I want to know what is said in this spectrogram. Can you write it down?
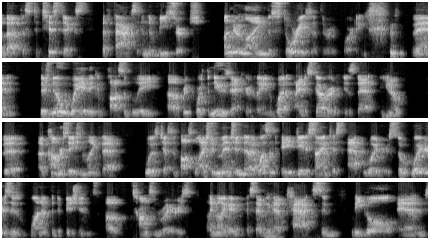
about the statistics, the facts, and the research underlying the stories that they're reporting, then there's no way they can possibly uh, report the news accurately. And what I discovered is that you know the a conversation like that was just impossible. I should mention that I wasn't a data scientist at Reuters. So Reuters is one of the divisions of Thomson Reuters. And like I said, we mm-hmm. have tax and legal and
